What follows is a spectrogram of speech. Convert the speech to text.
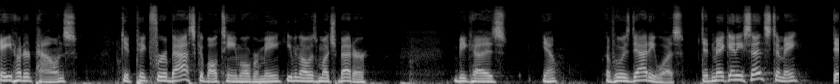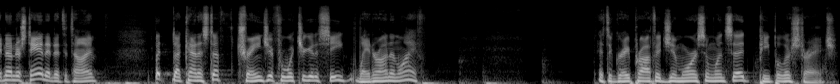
800 pounds get picked for a basketball team over me, even though I was much better, because, you know, of who his daddy was. Didn't make any sense to me. Didn't understand it at the time. But that kind of stuff trains you for what you're going to see later on in life. As the great prophet Jim Morrison once said, people are strange.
